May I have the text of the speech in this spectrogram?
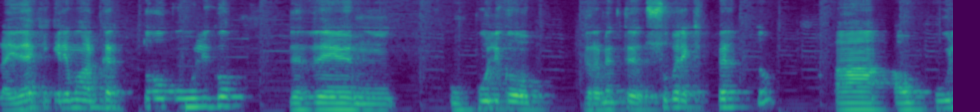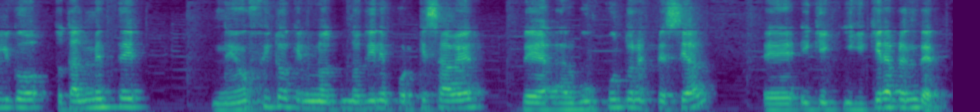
La idea es que queremos abarcar todo público, desde mm, un público realmente súper experto a, un público totalmente neófito que no, no, tiene por qué saber de algún punto en especial eh, y, que, y, que, quiere aprender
